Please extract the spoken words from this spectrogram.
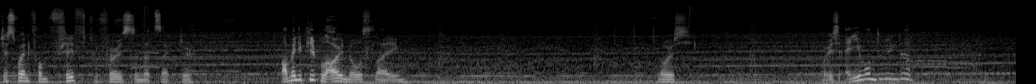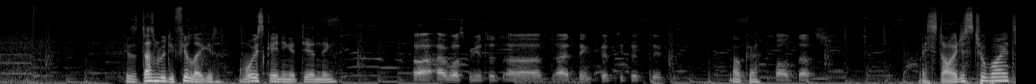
I just went from 5th to 1st in that sector. How many people are no sliding? Is, or is anyone doing that? Because it doesn't really feel like it. I'm always gaining at the ending. Uh, I was muted. Uh, I think 50-50 Okay. about that. My start is too wide?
